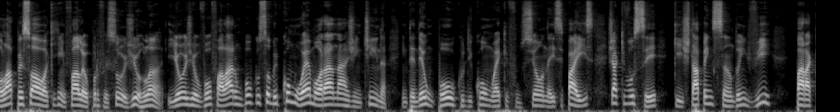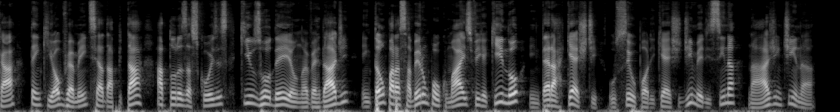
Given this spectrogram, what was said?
Olá pessoal, aqui quem fala é o professor Gillan e hoje eu vou falar um pouco sobre como é morar na Argentina, entender um pouco de como é que funciona esse país, já que você que está pensando em vir para cá tem que, obviamente, se adaptar a todas as coisas que os rodeiam, não é verdade? Então, para saber um pouco mais, fique aqui no Interarcast, o seu podcast de medicina na Argentina.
